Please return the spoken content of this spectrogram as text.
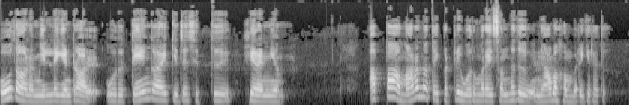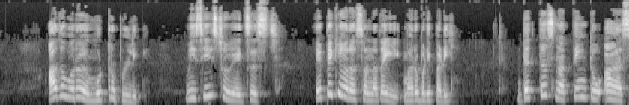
கோதானம் இல்லை என்றால் ஒரு தேங்காய் கிஜசித்து ஹிரண்யம். அப்பா மரணத்தை பற்றி ஒருமுறை சொன்னது ஞாபகம் வருகிறது. அது ஒரு முற்றுப்புள்ளி. We cease to exist Epicurus சொன்னதை மறுபடி படி. Death is nothing to us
